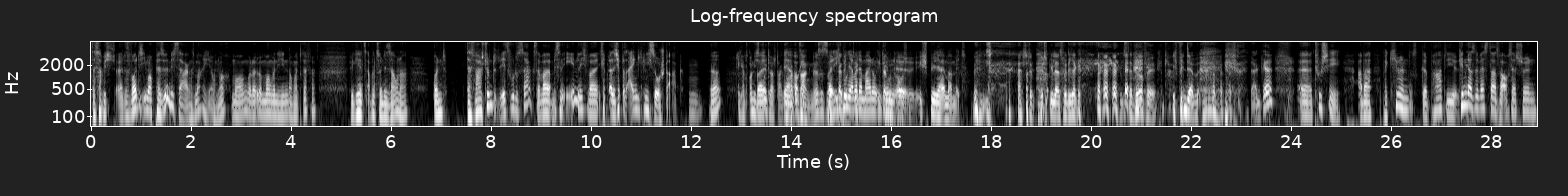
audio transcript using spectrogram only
das habe ich, äh, das wollte ich ihm auch persönlich sagen. Das mache ich auch noch morgen oder übermorgen, wenn ich ihn nochmal treffe. Wir gehen jetzt ab und zu in die Sauna und das war stimmt. Jetzt, wo du sagst, da war ein bisschen ähnlich, weil ich habe, also ich habe das eigentlich nicht so stark. Mhm. Ja. Ich habe auch nicht weil, ultra stark, ja, okay. sagen. Ne? So weil ich bin ja immer der Meinung, ich bin, äh, ich spiele ja immer mit. stimmt. Mitspieler ist für dich ja, du bist der Würfel. Ich bin der, danke, äh, Touché. Aber bei Kieran's Party, Kindersilvester, das war auch sehr schön,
